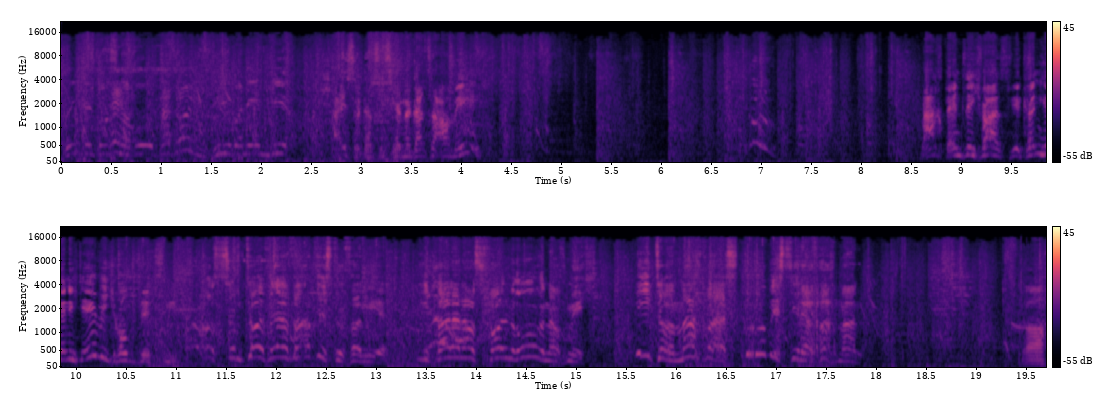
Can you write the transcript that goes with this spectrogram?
Bring den Boss nach oben. Da drüben. Die übernehmen wir. Scheiße, das ist hier eine ganze Armee! Macht endlich was! Wir können hier nicht ewig rumsitzen! Was zum Teufel erwartest du von mir? Die ballern aus vollen Rohren auf mich. Vito, mach was. Du bist hier der Fachmann. Ach,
